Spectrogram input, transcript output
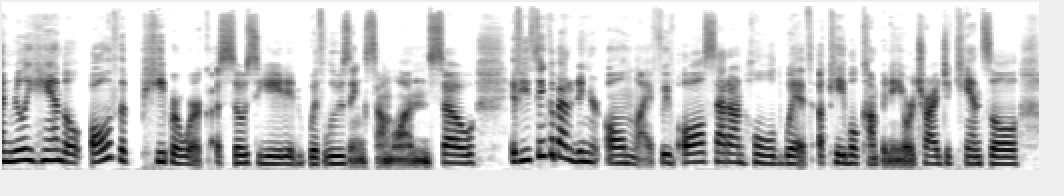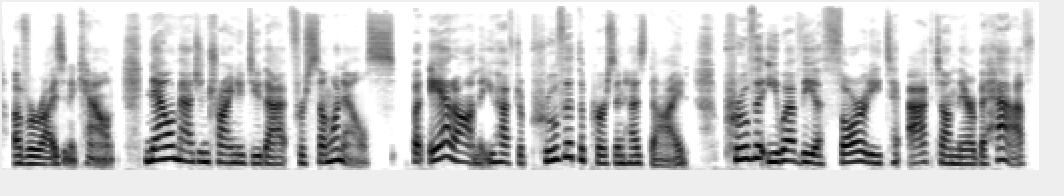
and really handle all of the paperwork associated with losing someone. So, if you think about it in your own life, we've all sat on hold with a cable company or tried to cancel a Verizon account. Now imagine trying to do that for someone else but add on that you have to prove that the person has died, prove that you have the authority to act on their behalf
